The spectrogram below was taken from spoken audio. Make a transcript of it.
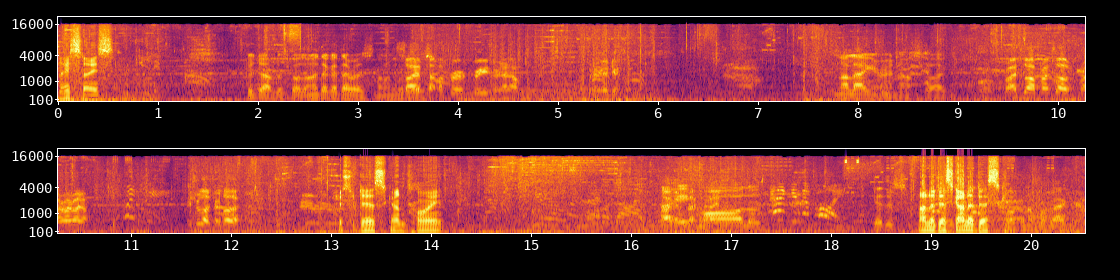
Nice, nice. Good job. Let's go. Don't let that get that rest. Don't let that get top rest. Upper, right here. I'm not lagging right now, so I can. Ryan's off, Ryan's off. Right, right, right. Face your left, face your left. Tracer disc on point. I ate all of. Taking the point. Get this. Ana disc, Ana disc. Fucking up our back here.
